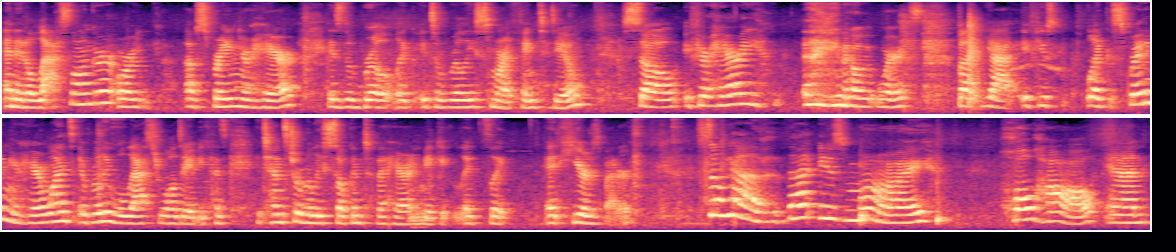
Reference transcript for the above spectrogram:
and it'll last longer or of spraying your hair is the real like it's a really smart thing to do. So if you're hairy, you know it works. But yeah, if you like spray it in your hair once, it really will last you all day because it tends to really soak into the hair and make it it's like it adheres better. So yeah, that is my whole haul and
